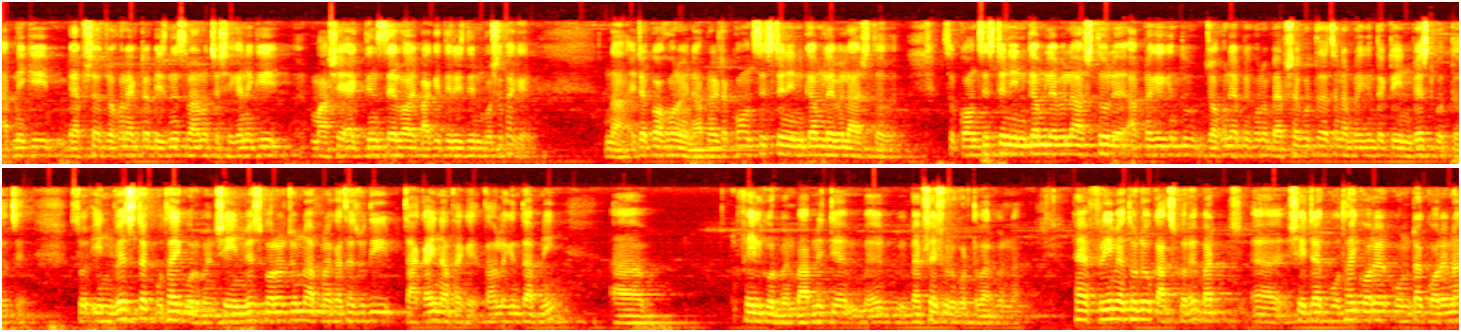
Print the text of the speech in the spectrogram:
আপনি কি ব্যবসা, যখন একটা বিজনেস রান হচ্ছে, সেখানে কি মাসে একদিন সেল হয়, বাকি তিরিশ দিন বসে থাকে? না, এটা কখনোই না। আপনার একটা কনসিস্টেন্ট ইনকাম লেভেলে আসতে হবে। সো কনসিস্টেন্ট ইনকাম লেভেলে আসতে হলে আপনাকে কিন্তু, যখনই আপনি কোনো ব্যবসা করতে যাচ্ছেন, আপনাকে কিন্তু একটা ইনভেস্ট করতে হচ্ছে। সো ইনভেস্টটা কোথায় করবেন? সেই ইনভেস্ট করার জন্য আপনার কাছে যদি টাকাই না থাকে, তাহলে কিন্তু আপনি ফেল করবেন বা আপনি ব্যবসায় শুরু করতে পারবেন না। হ্যাঁ ফ্রি মেথডেও কাজ করে বাট সেটা কোথায় করে, কোনটা করে না,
